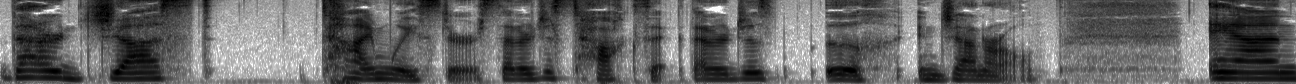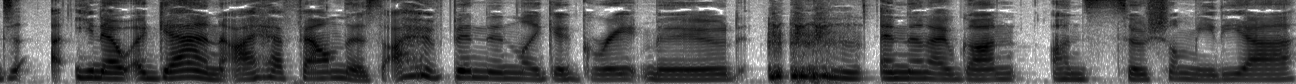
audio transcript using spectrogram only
that are just time wasters, that are just toxic, that are just ugh in general? And, you know, again, I have found this. I have been in like a great mood, and then I've gone on social media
